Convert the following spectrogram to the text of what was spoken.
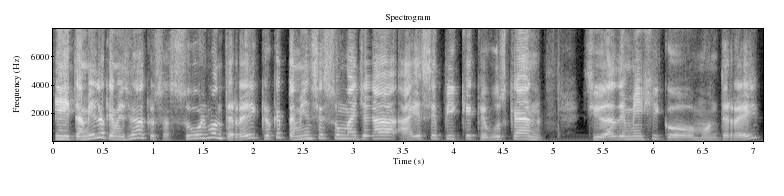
Y también lo que menciona Cruz Azul, Monterrey, creo que también se suma ya a ese pique que buscan Ciudad de México, Monterrey,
